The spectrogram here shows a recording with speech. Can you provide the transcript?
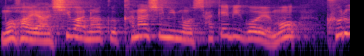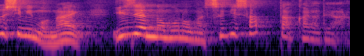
もはや死はなく悲しみも叫び声も苦しみもない以前のものが過ぎ去ったからである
